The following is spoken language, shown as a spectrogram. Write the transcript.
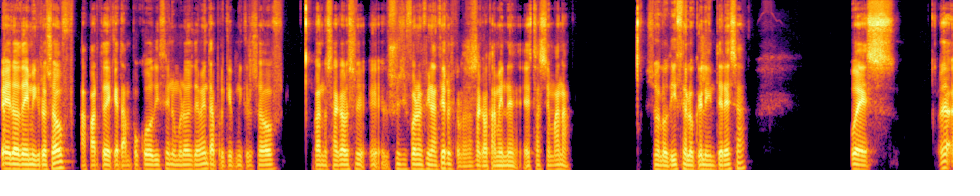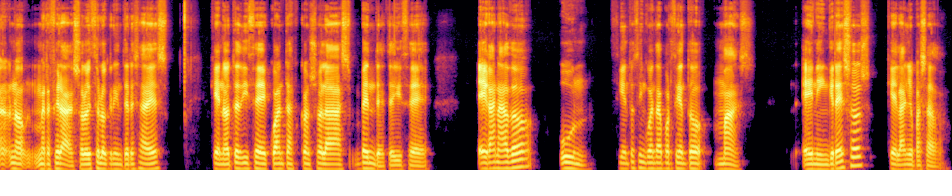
Pero de Microsoft, aparte de que tampoco dice números de venta, porque Microsoft, cuando saca los, eh, sus informes financieros, que los ha sacado también eh, esta semana, solo dice lo que le interesa, pues, eh, no, me refiero a, solo dice lo que le interesa es que no te dice cuántas consolas vende, te dice, he ganado un 150% más en ingresos que el año pasado.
